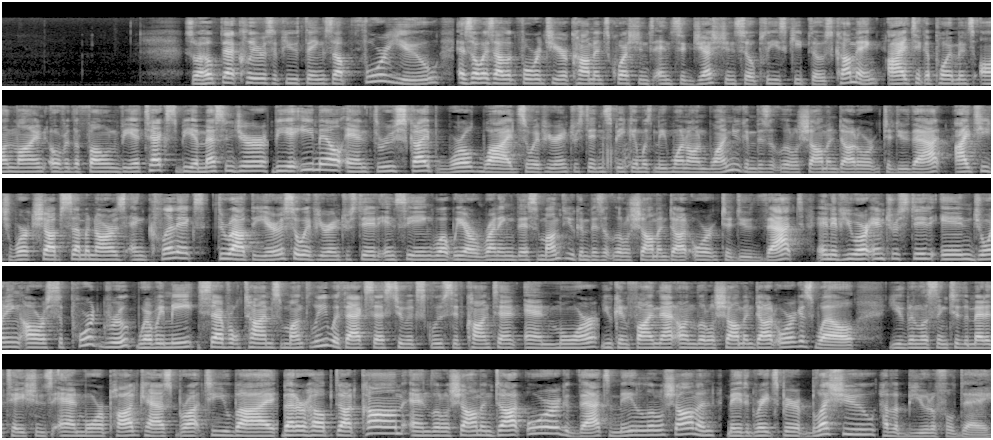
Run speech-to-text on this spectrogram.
So I hope that clears a few things up for you. As always, I look forward to your comments, questions, and suggestions, so please keep those coming. I take appointments online, over the phone, via text, via messenger, via email, and through Skype worldwide. So if you're interested in speaking with me one on one, you can visit littleshaman.org to do that. I teach workshops, seminars, and clinics throughout the year. So if you're interested in seeing what we are running this month, you can visit littleshaman.org to do that. And if you are interested in joining our support group where we meet several times monthly with access to exclusive content and more. You can find that on littleshaman.org as well. You've been listening to the Meditations and More podcast brought to you by BetterHelp.com and LittleShaman.org. That's me, Little Shaman. May the Great Spirit bless you. Have a beautiful day.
